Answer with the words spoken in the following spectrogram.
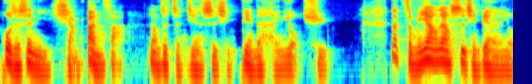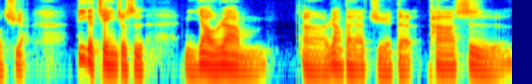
或者是你想办法让这整件事情变得很有趣。那怎么样让事情变得很有趣啊？第一个建议就是你要让呃让大家觉得他是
